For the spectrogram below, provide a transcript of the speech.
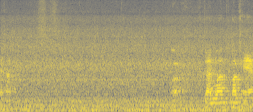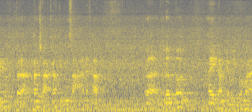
นะครับ การวางวางแขนระดับตั้งฉาก 90 องศานะครับเเริ่มต้นให้ดัมเบลอยู่ประมาณ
